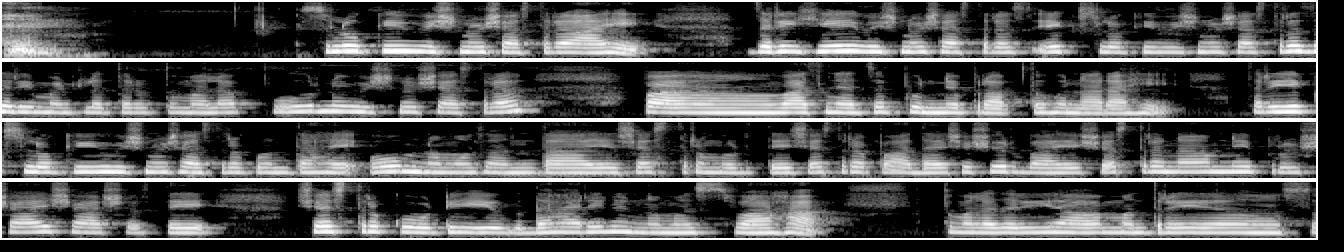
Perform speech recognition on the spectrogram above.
श्लोकी विष्णूशास्त्र आहे. जरी हे विष्णूशास्त्र एक श्लोकी विष्णूशास्त्र जरी म्हटलं तर तुम्हाला पूर्ण विष्णूशास्त्र पा वाचण्याचं पुण्य प्राप्त होणार आहे. तर एक श्लोकी विष्णूशास्त्र कोणतं आहे? ओम नमो संताय शस्त्रमूर्ते शस्त्रपादाय शशुर्बाय शस्त्रनामने पुरुषाय शाश्वते शस्त्रकोटी युगधारिण नम स्वाहा. तुम्हाला जरी हा मंत्र स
